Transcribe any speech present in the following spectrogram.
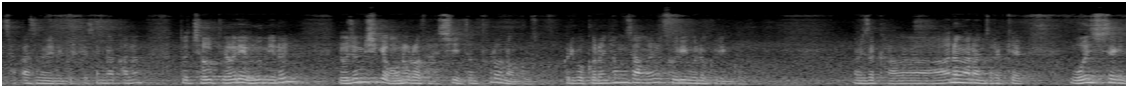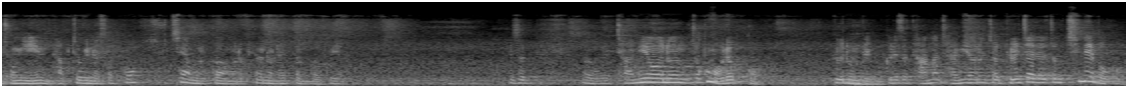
작가 선생님이 그렇게 생각하는 또 저 별의 의미를 요즘식의 언어로 다시 좀 풀어놓은 거죠. 그리고 그런 형상을 그림으로 그린 거고. 그래서 가능한 한 저렇게 원시적인 종이인 닭조기를 썼고 수치한 물감으로 표현을 했던 거고요. 그래서 어, 자미어는 조금 어렵고 그런데고 그래서 다만 자미어는 저 별자리를 좀 친해보고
